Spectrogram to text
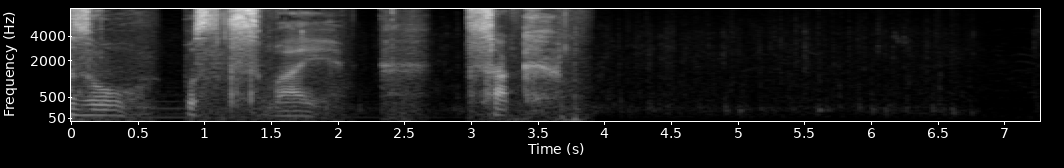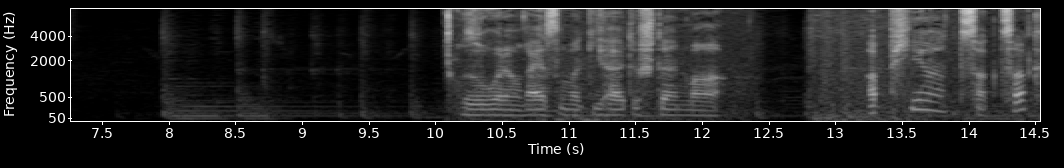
So, Bus 2. Zack. So, dann reißen wir die Haltestellen mal ab hier. Zack, zack.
